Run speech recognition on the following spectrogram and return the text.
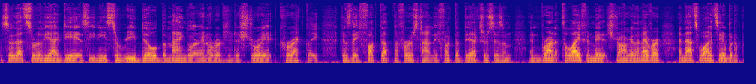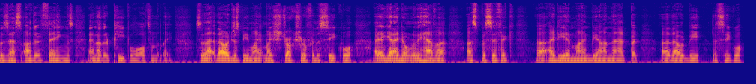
So that's sort of the idea is he needs to rebuild the Mangler in order to destroy it correctly because they fucked up the first time. They fucked up the exorcism and brought it to life and made it stronger than ever, and that's why it's able to possess other things and other people ultimately. So that that would just be my, my structure for the sequel. I, again, I don't really have a, a specific uh, idea in mind beyond that, but uh, that would be the sequel.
